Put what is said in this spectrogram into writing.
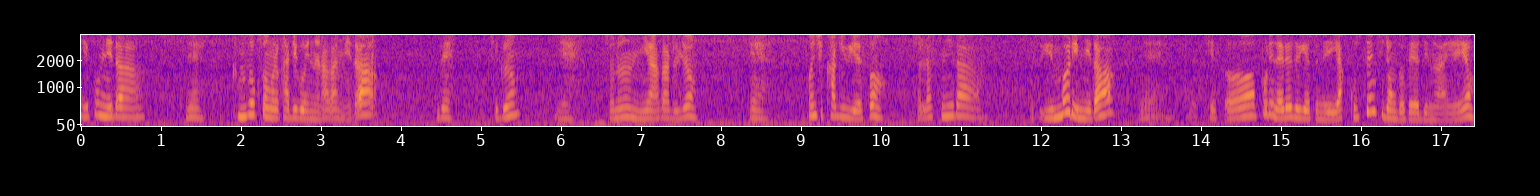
예쁩니다. 네 금속성을 가지고 있는 아가입니다. 네 지금 예 저는 이 아가를요 예 번식하기 위해서 잘랐습니다. 그래서 윗머리입니다. 네 이렇게 해서 뿌리 내려드리겠습니다. 약 9cm 정도 되어지는 아이예요.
